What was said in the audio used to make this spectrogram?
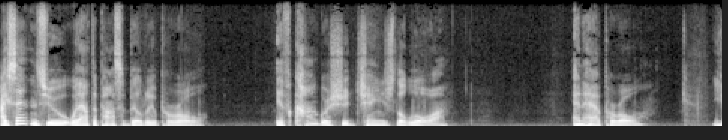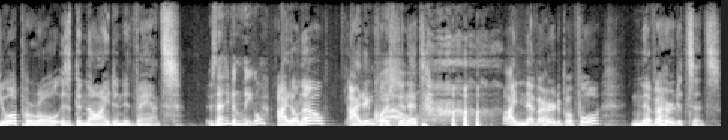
I sentence you without the possibility of parole. If Congress should change the law and have parole, your parole is denied in advance. Is that even legal? I don't know. I didn't question it. I never heard it before, never heard it since.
